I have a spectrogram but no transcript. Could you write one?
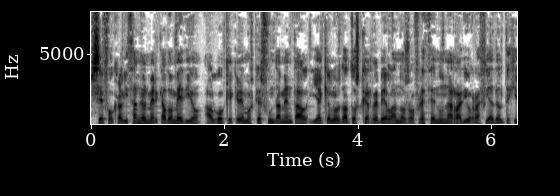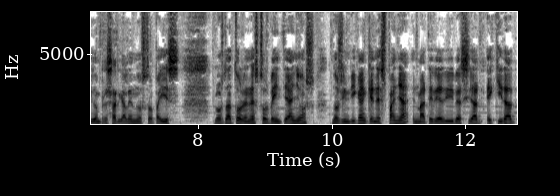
Se focaliza en el mercado medio, algo que creemos que es fundamental, ya que los datos que revela nos ofrecen una radiografía del tejido empresarial en nuestro país. Los datos en estos 20 años nos indican que en España, en materia de diversidad, equidad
